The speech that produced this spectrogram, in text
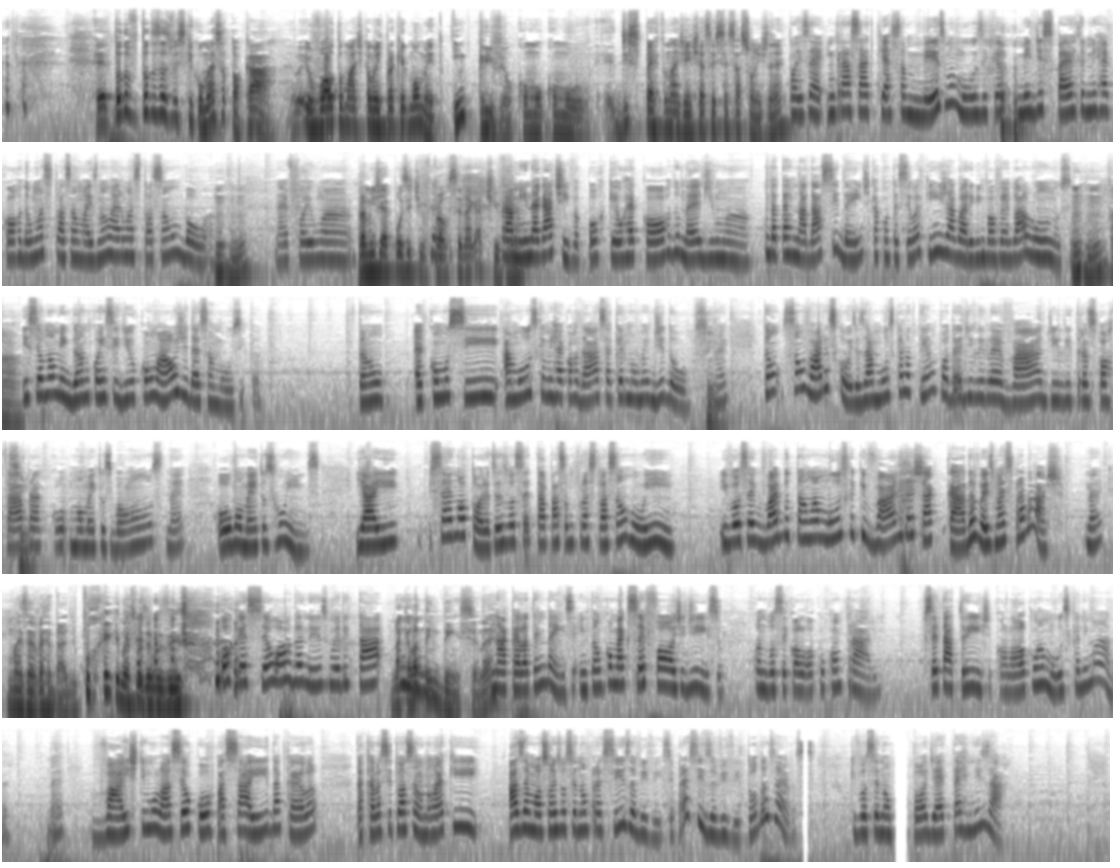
É, toda, todas as vezes que começa a tocar, eu vou automaticamente para aquele momento. Incrível como, como desperta na gente essas sensações, né? Pois é, engraçado que essa mesma música me desperta e me recorda uma situação, mas não era uma situação boa. Uhum. Né? Foi uma. Para mim já é positivo, para você negativo. para né? mim negativa, porque eu recordo, né, de uma um determinado acidente que aconteceu aqui em Jaguaribe envolvendo alunos. Uhum. Ah. E se eu não me engano coincidiu com o auge dessa música. Então é como se a música me recordasse aquele momento de dor, Sim. né? Então, são várias coisas. A música ela tem o poder de lhe levar, de lhe transportar para momentos bons, né? Ou momentos ruins. E aí, isso é notório. Às vezes você está passando por uma situação ruim e você vai botar uma música que vai lhe deixar cada vez mais para baixo. Né? Mas é verdade. Por que, que nós fazemos isso? Porque seu organismo ele tá naquela tendência, né? Naquela tendência. Então como é que você foge disso? Quando você coloca o contrário. Você tá triste, coloca uma música animada, né? Vai estimular seu corpo a sair daquela daquela situação. Não é que as emoções você não precisa viver, você precisa viver todas elas. O que você não pode é eternizar.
